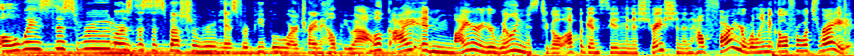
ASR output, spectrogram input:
always this rude, or is this a special rudeness for people who are trying to help you out? Look, I admire your willingness to go up against the administration and how far you're willing to go for what's right.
